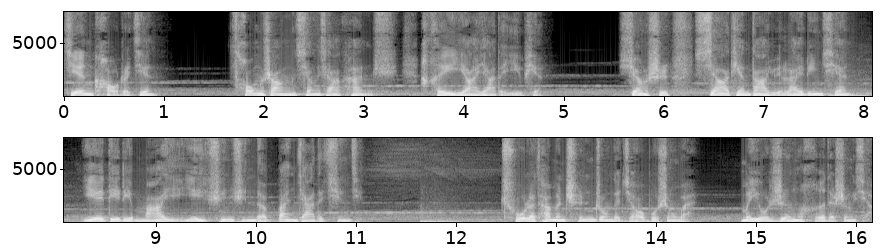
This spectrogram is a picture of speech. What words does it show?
肩靠着肩，从上向下看去，黑压压的一片。像是夏天大雨来临前，野地里蚂蚁一群群的搬家的情景。除了他们沉重的脚步声外，没有任何的声响。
